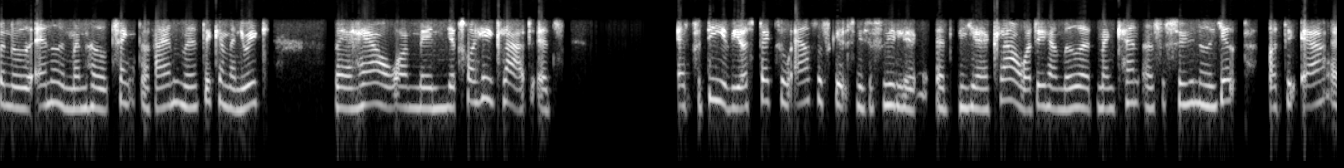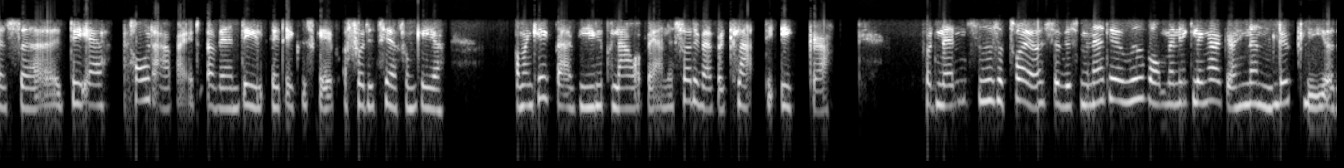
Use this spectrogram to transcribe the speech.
på noget andet, end man havde tænkt at regne med. Det kan man jo ikke være herover, men jeg tror helt klart, at, at fordi vi også begge to er så skilsmissefamilie, at vi er klar over det her med, at man kan altså søge noget hjælp. Og det er altså det er hårdt arbejde at være en del af et ægteskab og få det til at fungere. Og man kan ikke bare hvile på laverbærene, så er det i hvert fald klart, at det ikke gør. På den anden side, så tror jeg også, at hvis man er derude, hvor man ikke længere gør hinanden lykkelige og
